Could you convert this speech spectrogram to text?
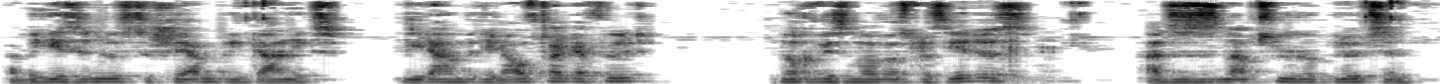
Aber hier sinnlos zu sterben bringt gar nichts. Weder haben wir den Auftrag erfüllt, noch wissen wir, was passiert ist. Also es ist ein absoluter Blödsinn.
